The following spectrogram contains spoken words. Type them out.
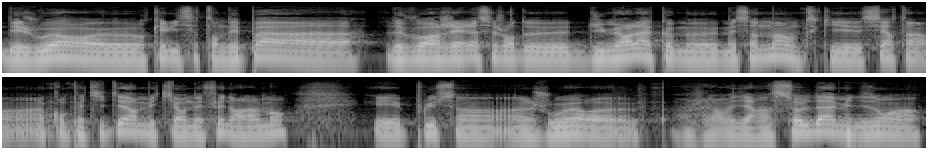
des joueurs auxquels il s'attendait pas à devoir gérer ce genre d'humeur là, comme Mason Mount, qui est certes un, compétiteur, mais qui en effet normalement est plus un, joueur, j'ai envie de dire un soldat, mais disons un,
